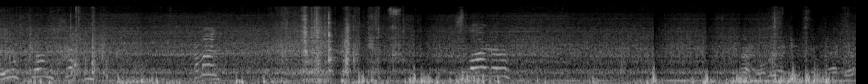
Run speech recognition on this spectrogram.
it was done setting. Come on. Slider. Alright, what we're gonna do is come back up.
